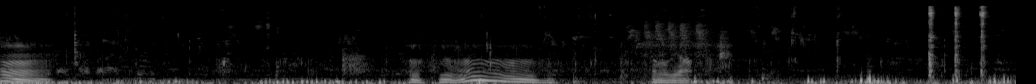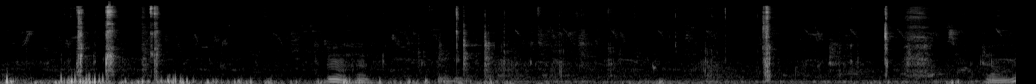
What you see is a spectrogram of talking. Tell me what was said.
อืมอืมอืมลองดูอะอืมอืมอืม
